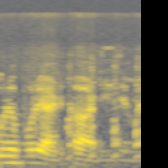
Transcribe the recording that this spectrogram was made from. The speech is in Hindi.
पूरे पूरे हेड काट दिए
